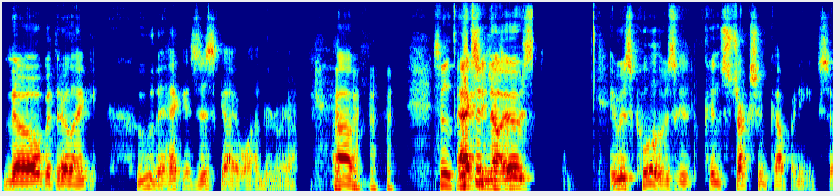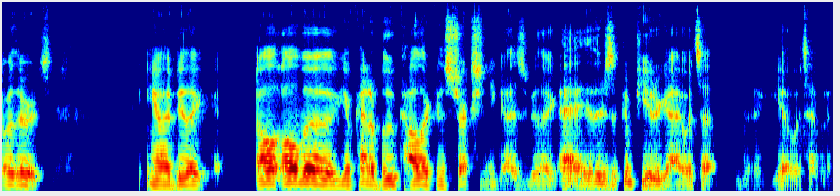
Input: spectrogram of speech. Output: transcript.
no, but they're like, who the heck is this guy wandering around? Um, so actually, no, it was it was cool. It was a construction company, so there's, you know, I'd be like, all all the you know kind of blue collar construction. You guys would be like, hey, there's a computer guy. What's up? Like, Yo, what's happening?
